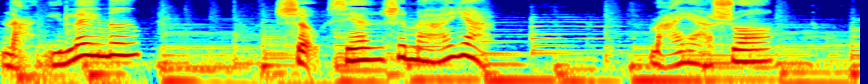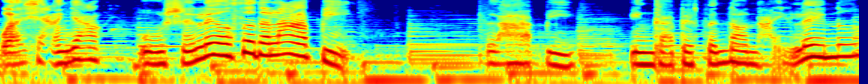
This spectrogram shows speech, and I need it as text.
哪一类呢？首先是玛雅，玛雅说：“我想要五十六色的蜡笔。”蜡笔应该被分到哪一类呢？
